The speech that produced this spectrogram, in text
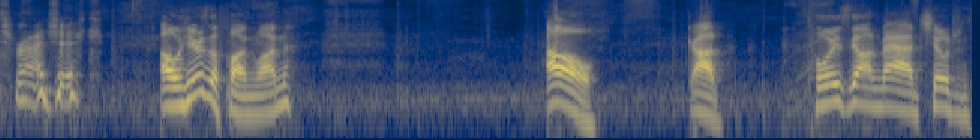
Tragic. Oh, here's a fun one. Oh, God. Toys Gone Mad, children.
